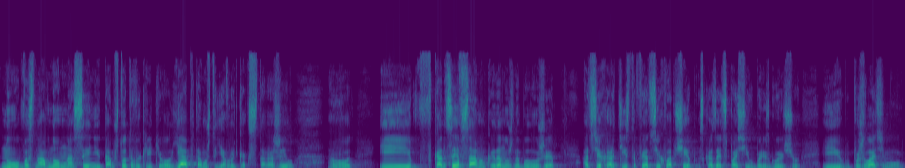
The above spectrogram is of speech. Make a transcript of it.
Ну, в основном на сцене там что-то выкрикивал я, потому что я вроде как сторожил. Вот. И в конце, в самом, когда нужно было уже от всех артистов и от всех вообще сказать спасибо Борису Гурьевичу и пожелать ему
